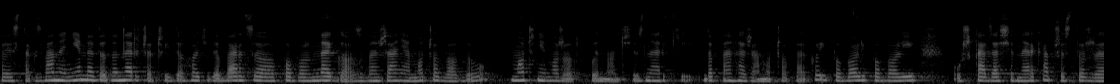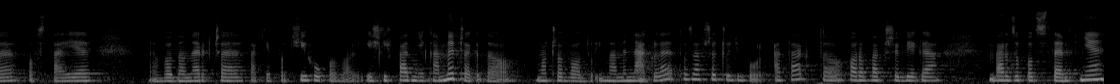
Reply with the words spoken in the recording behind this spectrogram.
To jest tak zwane nieme wodonercze, czyli dochodzi do bardzo powolnego zwężania moczowodu. Mocz nie może odpłynąć z nerki do pęcherza moczowego i powoli, powoli uszkadza się nerka przez to, że powstaje wodonercze takie po cichu, powoli. Jeśli wpadnie kamyczek do moczowodu i mamy nagle, to zawsze czuć ból, a tak to choroba przebiega bardzo podstępnie.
